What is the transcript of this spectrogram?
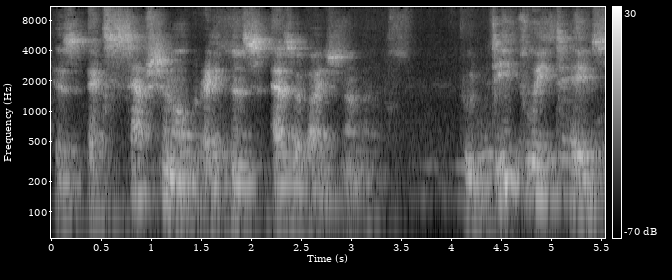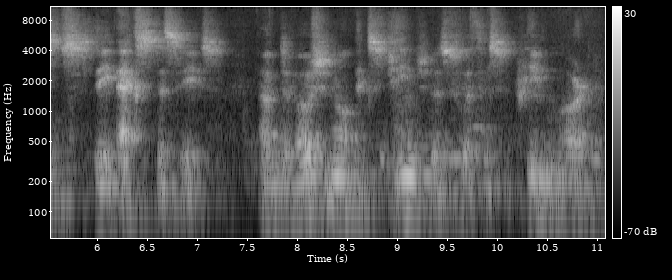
his exceptional greatness as a Vaishnava, who deeply tastes the ecstasies of devotional exchanges with the Supreme Lord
